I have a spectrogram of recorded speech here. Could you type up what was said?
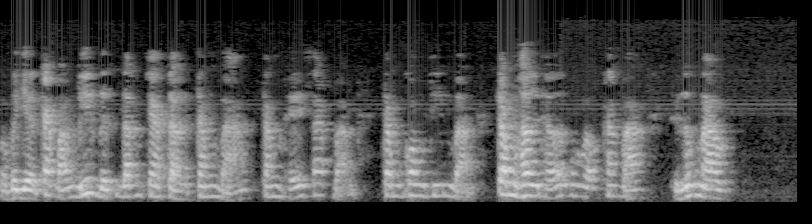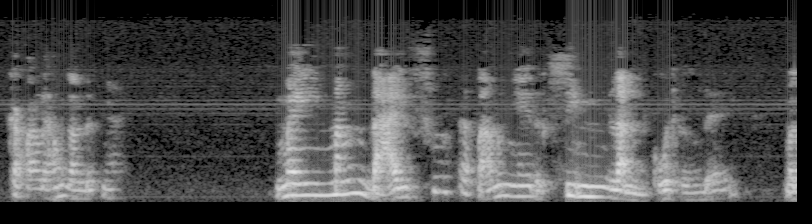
Và bây giờ các bạn biết được đấng cha trời trong bạn, trong thể xác bạn, trong con tim bạn, trong hơi thở của các bạn, thì lúc nào các bạn lại không gần được ngài? May mắn đại phước các bạn mới nghe được tin lành của thượng đế mà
